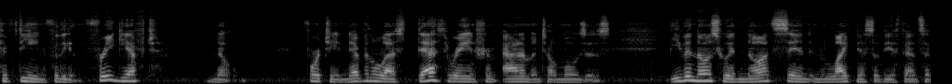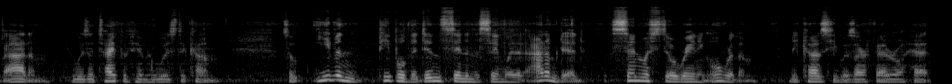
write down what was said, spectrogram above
15. For the free gift, no. 14. Nevertheless, death reigned from Adam until Moses, even those who had not sinned in the likeness of the offense of Adam, who was a type of him who was to come. So even people that didn't sin in the same way that Adam did, sin was still reigning over them because he was our federal head.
